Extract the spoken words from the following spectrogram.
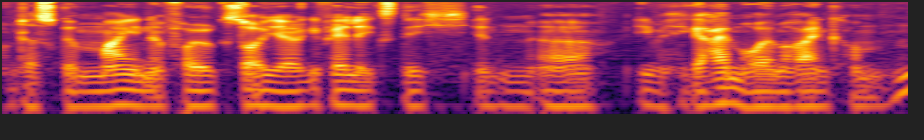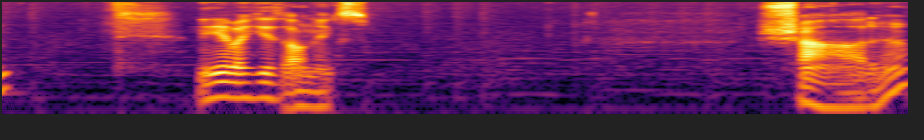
Und das gemeine Volk soll ja gefälligst nicht in äh, irgendwelche Geheimräume reinkommen. Hm? Nee, aber hier ist auch nichts. Schade.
